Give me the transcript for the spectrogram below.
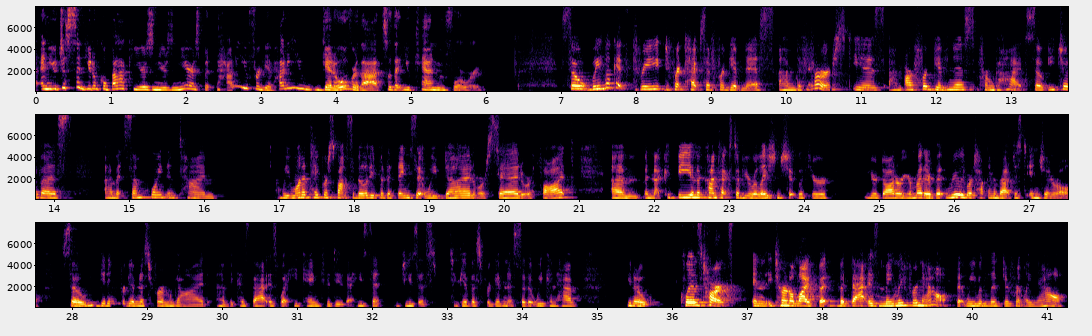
and you just said you don't go back years and years and years but how do you forgive? How do you get over that so that you can move forward so we look at three different types of forgiveness. Um, the okay. first is um, our forgiveness from God. So each of us, um, at some point in time, we want to take responsibility for the things that we've done or said or thought, um, and that could be in the context of your relationship with your your daughter or your mother. But really, we're talking about just in general. So mm-hmm. getting forgiveness from God, um, because that is what He came to do. That He sent Jesus to give us forgiveness, so that we can have, you know cleansed hearts and eternal life but but that is mainly for now that we would live differently now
